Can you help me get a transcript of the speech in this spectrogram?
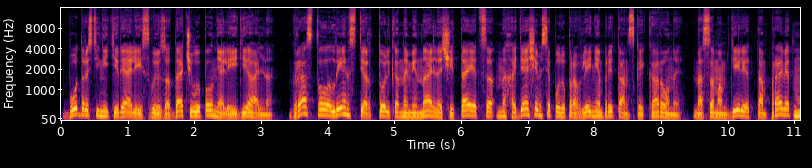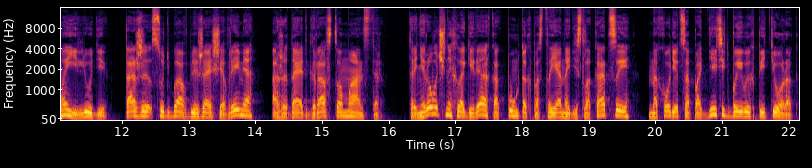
бодрости не теряли и свою задачу выполняли идеально – Графство Ленстер только номинально считается находящимся под управлением британской короны. На самом деле там правят мои люди. Та же судьба в ближайшее время ожидает графство Манстер. В тренировочных лагерях, как пунктах постоянной дислокации, находится по 10 боевых пятерок.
